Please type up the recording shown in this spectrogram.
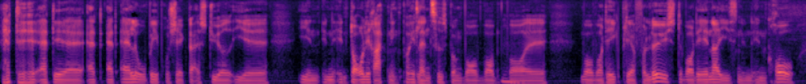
at, øh, at, at, at, at alle OB-projekter er styret i, øh, i en, en, en dårlig retning på et eller andet tidspunkt, hvor, hvor, mm. hvor, øh, hvor, hvor det ikke bliver forløst, hvor det ender i sådan en, en krog, øh,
